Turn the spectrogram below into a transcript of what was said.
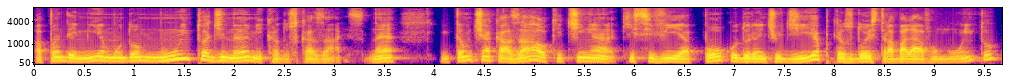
a pandemia mudou muito a dinâmica dos casais, né? Então tinha casal que tinha que se via pouco durante o dia, porque os dois trabalhavam muito,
